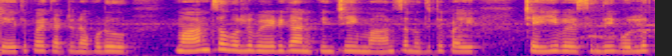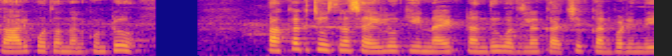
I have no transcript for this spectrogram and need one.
చేతిపై తట్టినప్పుడు మానస ఒళ్ళు వేడిగా అనిపించి మానస నుదుటిపై చెయ్యి వేసింది. ఒళ్ళు కారిపోతుంది అనుకుంటూ పక్కకు చూసిన శైలుకి నైట్ నందు వదిలిన ఖర్చు కనపడింది.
